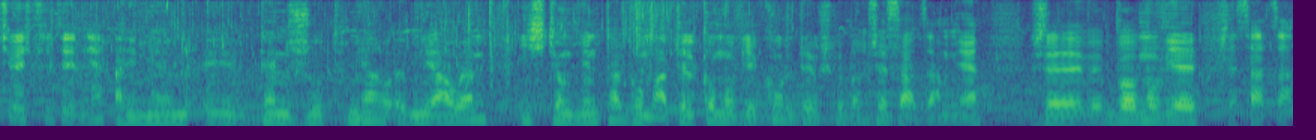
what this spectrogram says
Przepuściłeś przy tym, nie? Ale miałem, y, ten rzut miał, miałem i ściągnięta guma, tylko mówię, kurde, już chyba przesadzam, nie? Że, bo mówię, Przesadza.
